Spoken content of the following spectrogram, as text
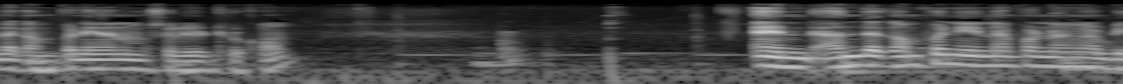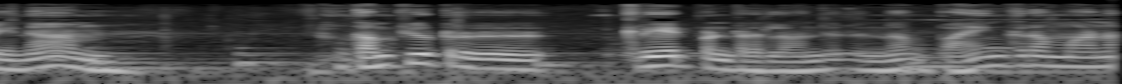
அந்த கம்பெனி தான் நம்ம சொல்லிகிட்ருக்கோம் அண்ட் அந்த கம்பெனி என்ன பண்ணாங்க அப்படின்னா கம்ப்யூட்டர் க்ரியேட் பண்ணுறதுல வந்துட்டு இருந்தால் பயங்கரமான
